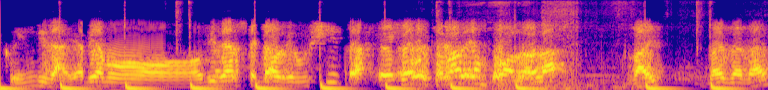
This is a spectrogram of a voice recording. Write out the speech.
quindi dai, abbiamo diverse cose in uscita e Devo trovare un po' la... Vai, vai, vai, vai.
